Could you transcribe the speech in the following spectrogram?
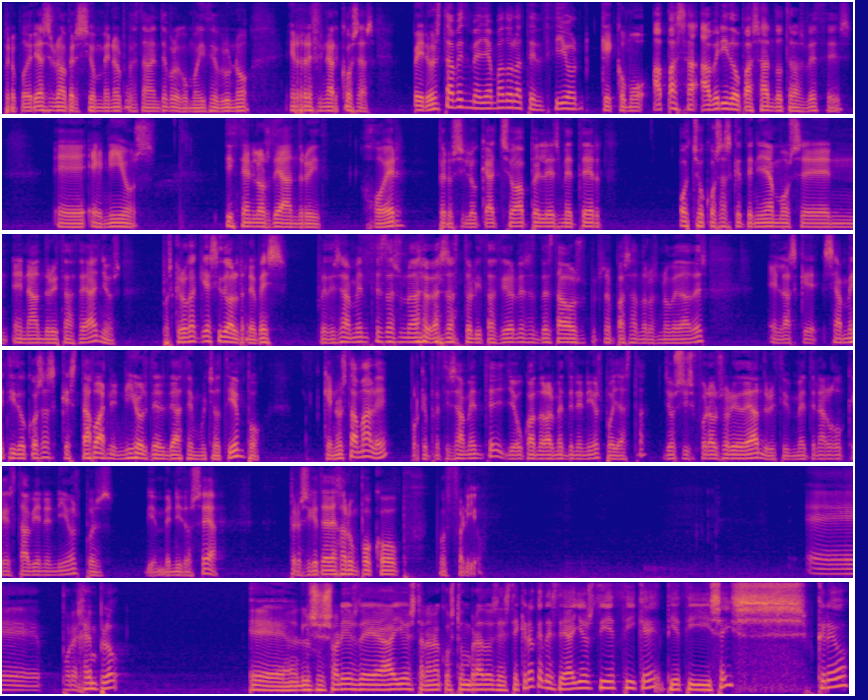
pero podría ser una versión menor perfectamente porque como dice Bruno es refinar cosas. Pero esta vez me ha llamado la atención que como ha, pasa- ha venido pasando otras veces eh, en iOS, dicen los de Android, joder, pero si lo que ha hecho Apple es meter ocho cosas que teníamos en, en Android hace años, pues creo que aquí ha sido al revés. Precisamente esta es una de las actualizaciones, antes estábamos repasando las novedades, en las que se han metido cosas que estaban en iOS desde hace mucho tiempo. Que no está mal, ¿eh? Porque precisamente yo cuando las meten en iOS, pues ya está. Yo si fuera usuario de Android y meten algo que está bien en iOS, pues bienvenido sea. Pero sí que te dejan un poco, pues frío. Eh, por ejemplo, eh, los usuarios de iOS estarán acostumbrados desde, creo que desde iOS 10 y qué, 16, creo,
